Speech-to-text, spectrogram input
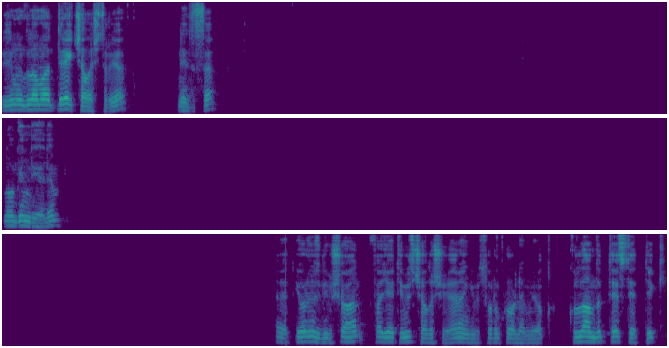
Bizim uygulama direkt çalıştırıyor. Nedis'i. Login diyelim. Evet gördüğünüz gibi şu an Faceit'imiz çalışıyor. Herhangi bir sorun problemi yok. Kullandık, test ettik.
